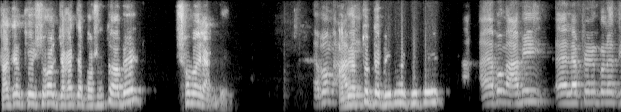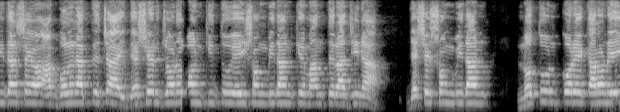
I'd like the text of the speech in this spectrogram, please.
তাদেরকে ওই সকল জায়গাতে বসাতে হবে সময় লাগবে। এবং আমি অত্যন্ত বিনয়ের সাথে এবং আমি লেফটেন্যান্ট কর্নেল দিদার সাহেব বলে রাখতে চাই দেশের জনগণ কিন্তু এই সংবিধানকে মানতে রাজি না। দেশের সংবিধান নতুন করে কারণ এই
